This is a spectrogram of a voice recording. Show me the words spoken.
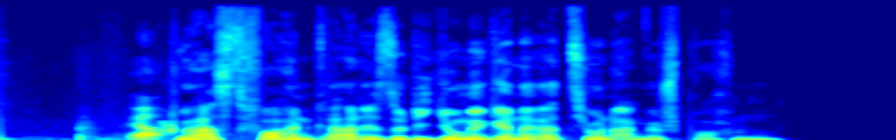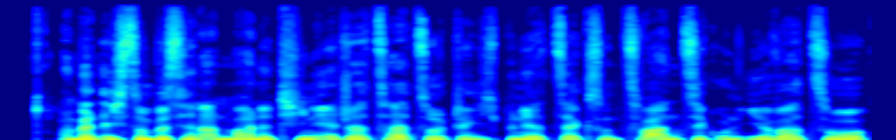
ja. Du hast vorhin gerade so die junge Generation angesprochen. Und wenn ich so ein bisschen an meine Teenagerzeit zurückdenke, ich bin jetzt 26 und ihr wart so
